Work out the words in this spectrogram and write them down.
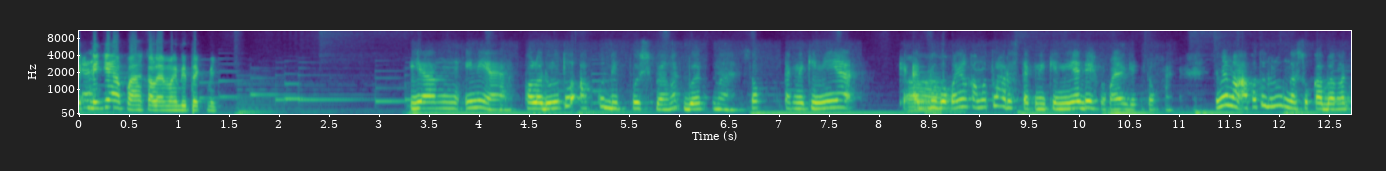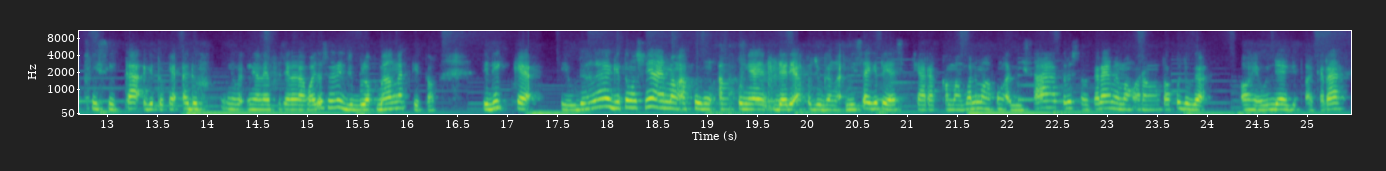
tekniknya apa kalau emang di teknik? Yang ini ya kalau dulu tuh aku di push banget buat masuk teknik kimia. Kayak aduh ah. pokoknya kamu tuh harus teknik kimia deh pokoknya gitu kan. Tapi memang aku tuh dulu nggak suka banget fisika gitu. Kayak aduh nilai fisika aku aja sebenarnya jeblok banget gitu. Jadi kayak ya udahlah gitu. Maksudnya emang aku akunya dari aku juga nggak bisa gitu ya. Secara kemampuan emang aku nggak bisa. Terus akhirnya memang orang tua aku juga oh ya udah gitu. Akhirnya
